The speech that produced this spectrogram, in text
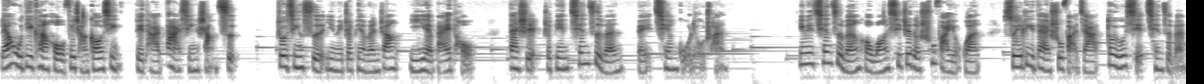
梁武帝看后非常高兴，对他大行赏赐。周兴嗣因为这篇文章一夜白头，但是这篇千字文被千古流传。因为千字文和王羲之的书法有关，所以历代书法家都有写千字文，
